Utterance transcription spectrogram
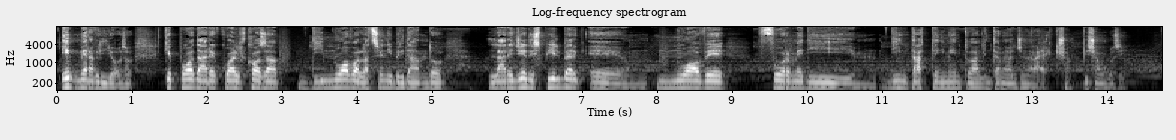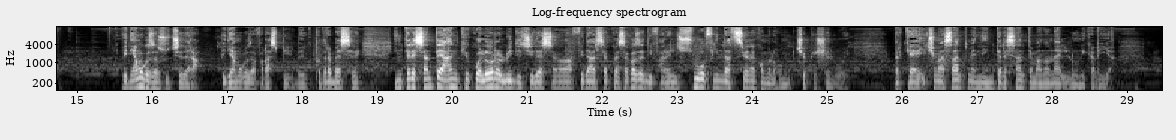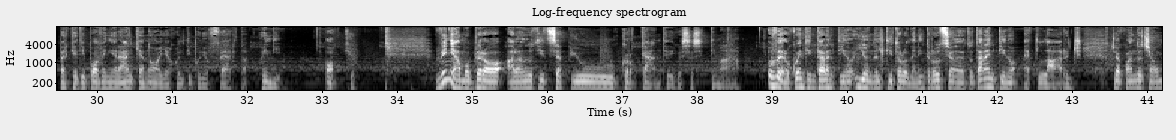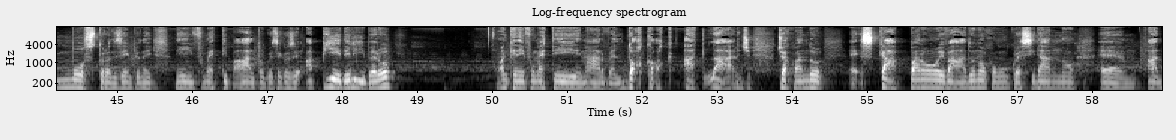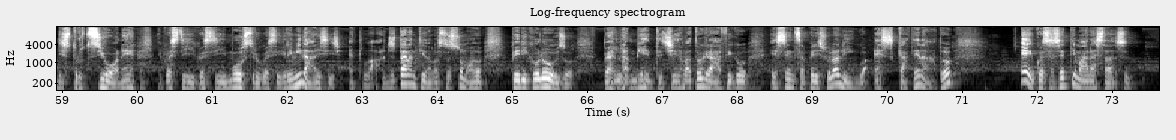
e meraviglioso che può dare qualcosa di nuovo all'azione ibridando la regia di Spielberg e um, nuove forme di, di intrattenimento all'interno del genere action, diciamo così. Vediamo cosa succederà. Vediamo cosa farà Spielberg. Potrebbe essere interessante anche qualora lui decidesse non affidarsi a questa cosa di fare il suo film d'azione come lo concepisce lui. Perché il cinema Stuntman è interessante, ma non è l'unica via. Perché ti può venire anche a noia quel tipo di offerta. Quindi, occhio. Veniamo però alla notizia più croccante di questa settimana ovvero Quentin Tarantino, io nel titolo dell'introduzione ho detto Tarantino at large, cioè quando c'è un mostro ad esempio nei, nei fumetti pulp, queste cose a piede libero, o anche nei fumetti Marvel, Doc Ock at large, cioè quando eh, scappano, evadono, comunque si danno eh, a distruzione questi, questi mostri o questi criminali, si dice at large. Tarantino allo stesso modo pericoloso per l'ambiente cinematografico e senza peli sulla lingua, è scatenato e questa settimana sta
